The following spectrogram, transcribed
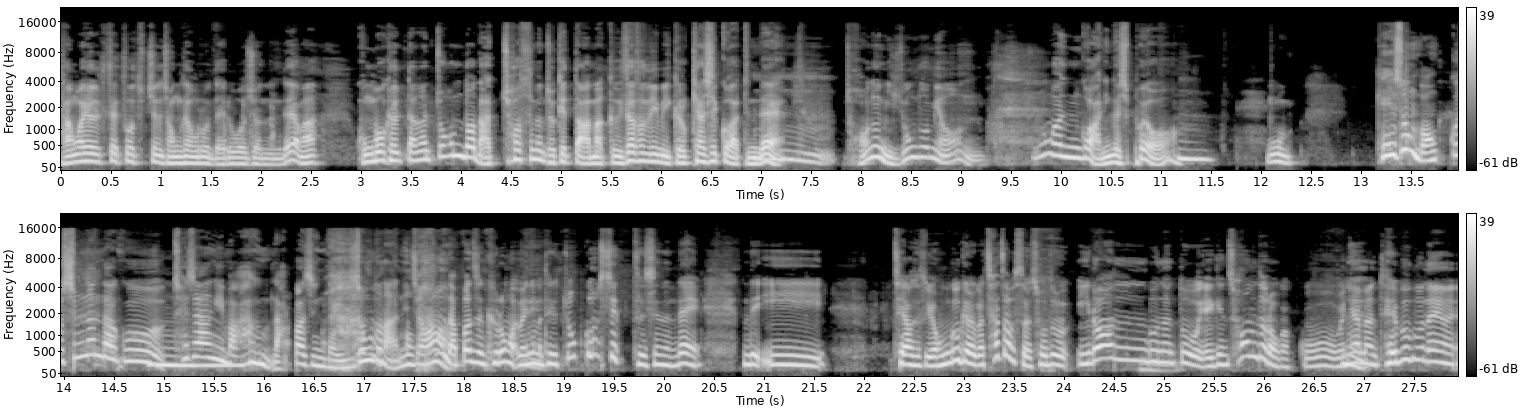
당화혈색소 수치는 정상으로 내려오셨는데 아마 공복 혈당은 조금 더 낮췄으면 좋겠다. 아마 그 의사 선생님이 그렇게 하실 것 같은데 음. 저는 이 정도면 훌륭한 거 아닌가 싶어요. 음. 뭐 계속 먹고 씹는다고 음. 췌장이 막 나빠진다 이 정도는 어, 아니죠. 어, 나빠진 그런 거 왜냐면 네. 되게 조금씩 드시는데 근데 이 제가 그래서 연구 결과 찾아봤어요. 저도 이런 분은 또 얘기는 처음 들어갔고 왜냐하면 네. 대부분의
